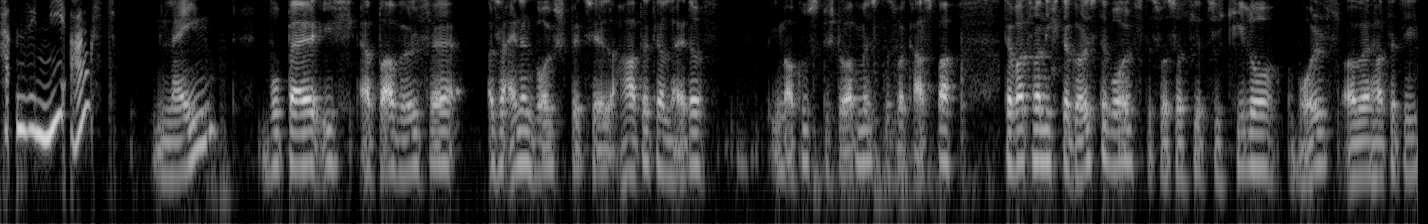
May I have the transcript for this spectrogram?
Hatten Sie nie Angst? Nein, wobei ich ein paar Wölfe, also einen Wolf speziell hatte, der leider im August gestorben ist, das war Kaspar. Der war zwar nicht der größte Wolf, das war so ein 40 Kilo Wolf, aber er hatte die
